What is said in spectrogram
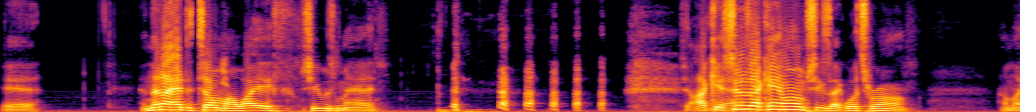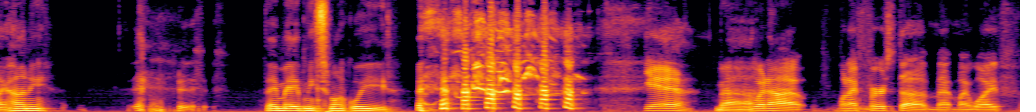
Yeah. And then I had to tell my wife. She was mad. I can, As soon as I came home, she's like, "What's wrong?" I'm like, "Honey, they made me smoke weed." Yeah. Nah. When uh when I first uh, met my wife,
